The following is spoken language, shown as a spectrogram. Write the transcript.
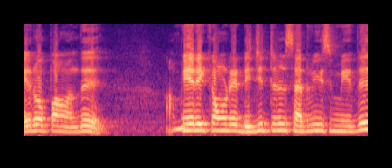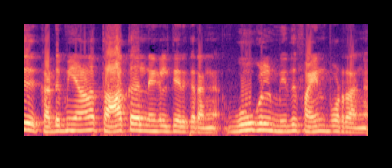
ஐரோப்பா வந்து அமெரிக்காவுடைய டிஜிட்டல் சர்வீஸ் மீது கடுமையான தாக்குதல் நிகழ்த்தி இருக்கிறாங்க கூகுள் மீது ஃபைன் போடுறாங்க.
